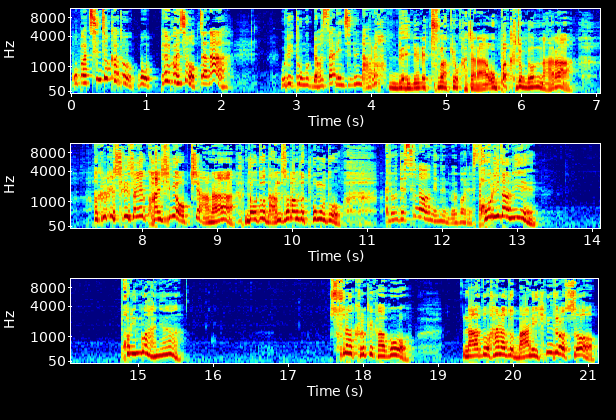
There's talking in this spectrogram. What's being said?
오빠 친척하도 뭐 별 관심 없잖아. 우리 동우 몇 살인지는 알아? 내년에 중학교 가잖아. 오빠 그 정도는 알아. 아, 그렇게 세상에 관심이 없지 않아. 너도 남서방도 동우도. 그런데 순아 언니는 왜 버렸어? 버리다니. 버린 거 아니야. 순아 그렇게 가고 나도 하나도 많이 힘들었어.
